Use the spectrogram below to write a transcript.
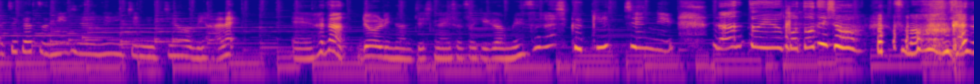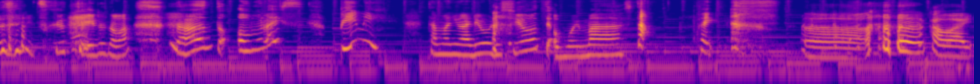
8月22日日曜日晴れ。えー普段料理なんてしない佐々木が珍しくキッチンになんということでしょう。スマホを片手に作っているのはなんとオムライス。ビミ。たまには料理しようって思いましたはい。あー。可愛い。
